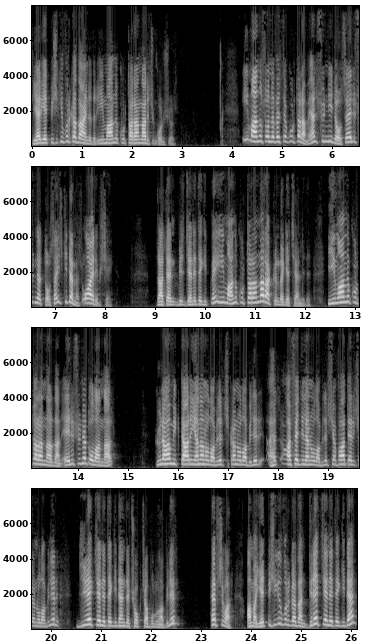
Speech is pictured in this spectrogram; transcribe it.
Diğer 72 fırka da aynıdır. İmanını kurtaranlar için konuşuyoruz. İmanını son nefeste kurtaramayan sünni de olsa, ehli sünnet de olsa hiç gidemez. O ayrı bir şey. Zaten biz cennete gitmeye imanı kurtaranlar hakkında geçerlidir. İmanını kurtaranlardan ehli sünnet olanlar günahı miktarı yanan olabilir, çıkan olabilir, affedilen olabilir, şefaat erişen olabilir. Direkt cennete giden de çokça bulunabilir. Hepsi var. Ama 72 fırkadan direkt cennete giden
